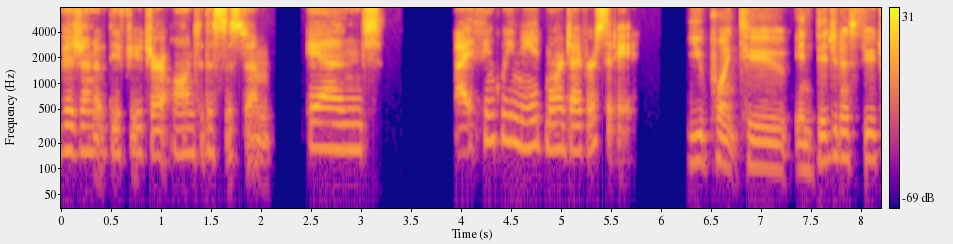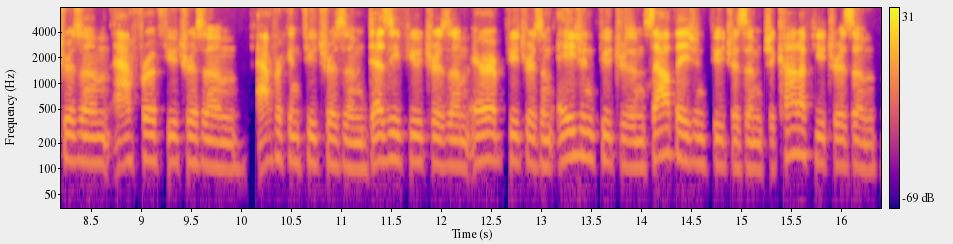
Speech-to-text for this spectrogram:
vision of the future onto the system. And i think we need more diversity you point to indigenous futurism, Afrofuturism, African futurism, Desi futurism, Arab futurism, Asian futurism, South Asian futurism, Chicana futurism,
